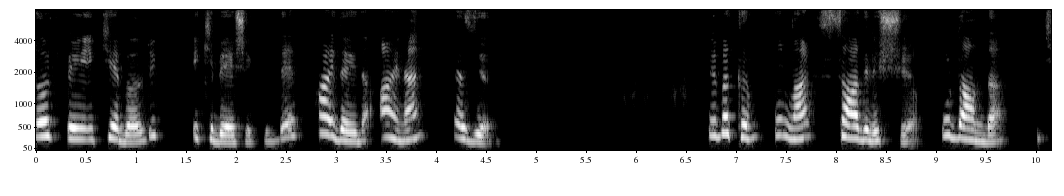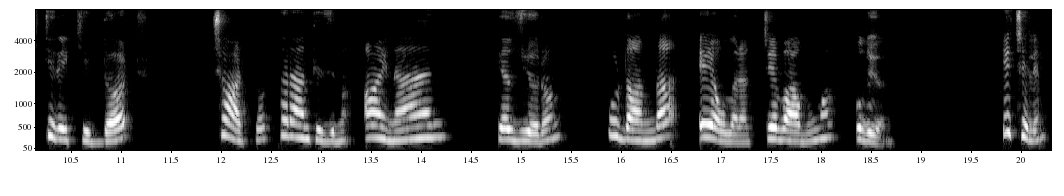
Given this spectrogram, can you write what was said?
4B'yi 2'ye böldük. 2B şeklinde. Paydayı da aynen yazıyorum. Ve bakın bunlar sadeleşiyor. Buradan da 2 kere 2 4 çarpı parantezimi aynen yazıyorum. Buradan da E olarak cevabımı buluyorum. Geçelim.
